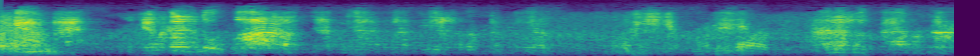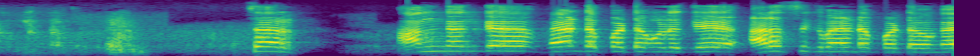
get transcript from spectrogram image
குறைக்காம எவ்வளவு பாரம் வந்து சார் அங்கங்க வேண்டப்பட்டவங்களுக்கு அரசுக்கு வேண்டப்பட்டவங்க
